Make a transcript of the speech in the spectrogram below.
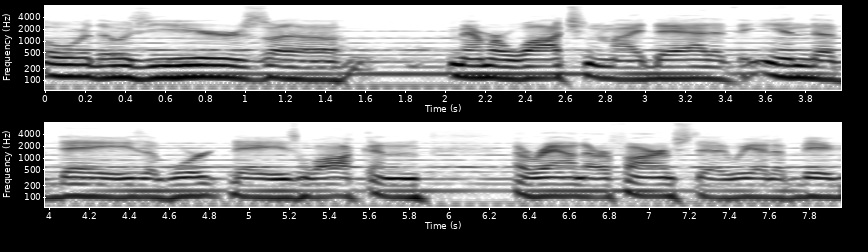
over those years, uh, remember watching my dad at the end of days of work days, walking around our farmstead. We had a big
